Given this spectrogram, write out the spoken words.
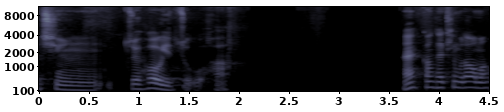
请最后一组哈。哎，刚才听不到吗？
